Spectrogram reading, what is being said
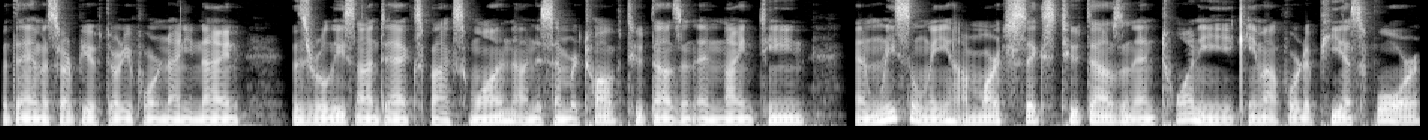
with the MSRP of $34.99. It was released onto Xbox One on December 12th, 2019 and recently, on March 6, 2020, it came out for the PS4.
